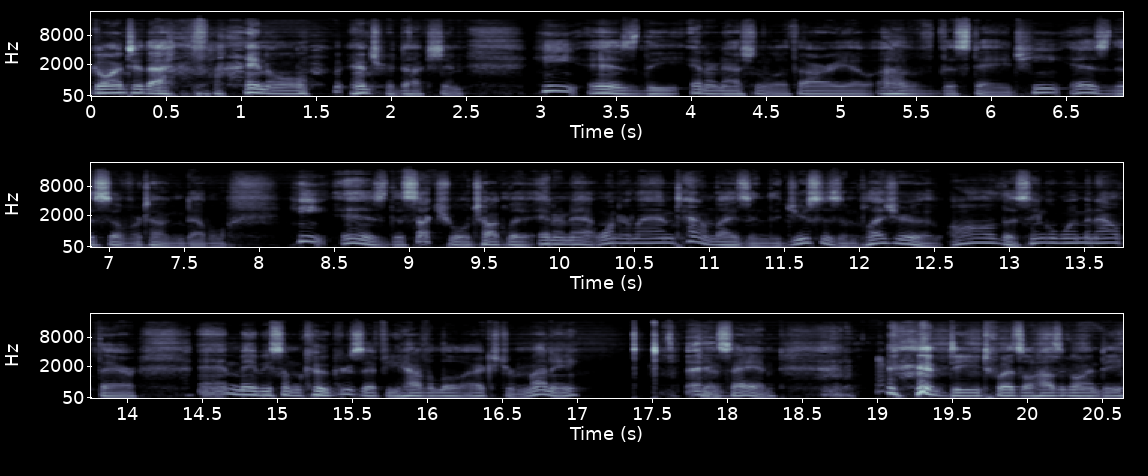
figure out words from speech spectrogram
going to that final introduction, he is the international Lothario of the stage. He is the silver tongued devil. He is the sexual chocolate internet wonderland, tantalizing the juices and pleasure of all the single women out there, and maybe some cougars if you have a little extra money. Just saying. D Twizzle, how's it going, D?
